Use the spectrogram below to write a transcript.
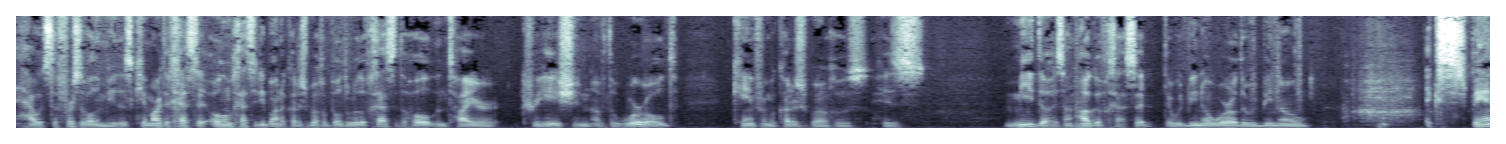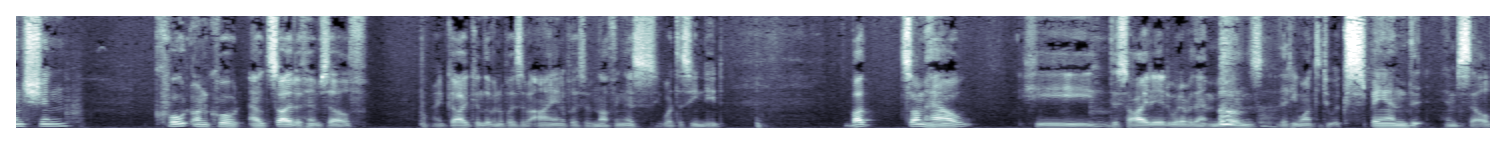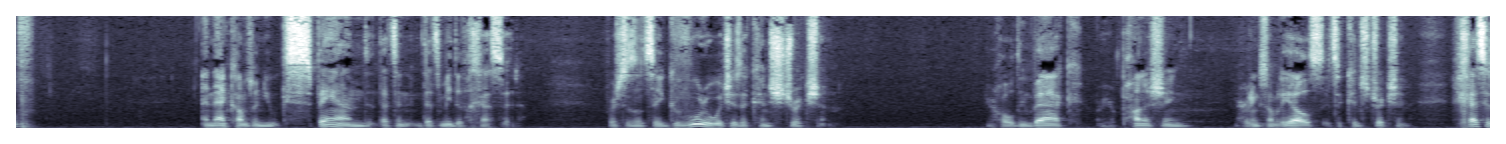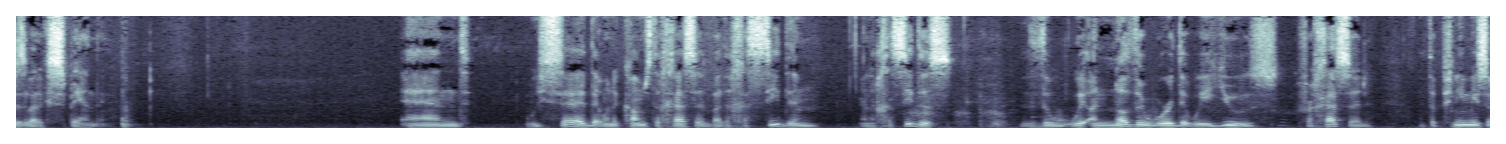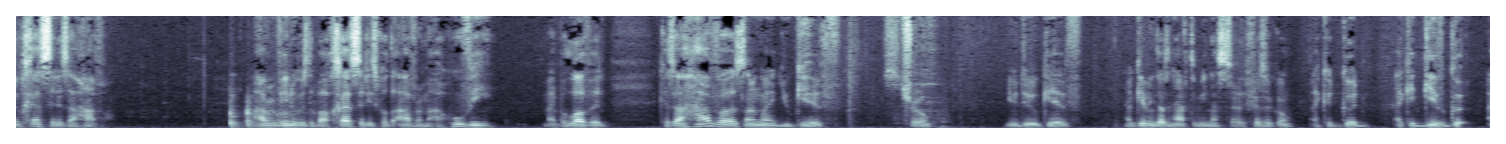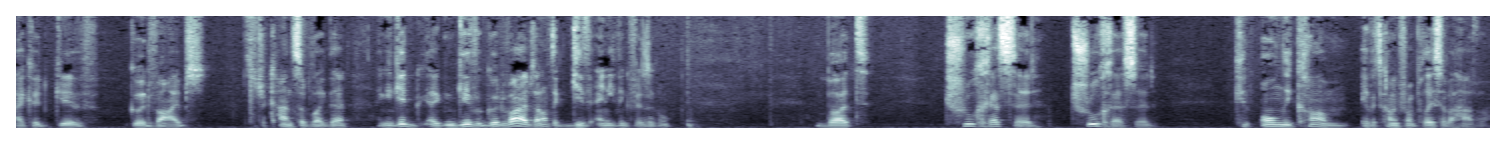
how it's the first of all the midas. Kiamar de chesed olam chesed yibana. Kadosh Baruch built the world of chesed. The whole entire creation of the world came from a Kadosh Baruch Hu's his midah, his anhag of chesed. There would be no world. There would be no expansion, quote unquote, outside of himself. Right? God can live in a place of ayin, a place of nothingness. What does he need? But somehow he decided, whatever that means, that he wanted to expand himself. And that comes when you expand, that's an, that's mid of chesed. Versus, let's say, gevura, which is a constriction. You're holding back, or you're punishing, you're hurting somebody else. It's a constriction. Chesed is about expanding. And we said that when it comes to chesed, by the chasidim and the chasidus, the another word that we use for chesed, the pnimis of chesed is ahava. Avram Vinu is the Baal Chesed. He's called Avram Ahuvi, my beloved, because ahava is something that you give. It's true, you do give. Now, giving doesn't have to be necessarily physical. I could good. I could give good. I could give good vibes. Such a concept like that. I can give. I can give good vibes. I don't have to give anything physical. But true chesed, true chesed, can only come if it's coming from a place of ahava.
